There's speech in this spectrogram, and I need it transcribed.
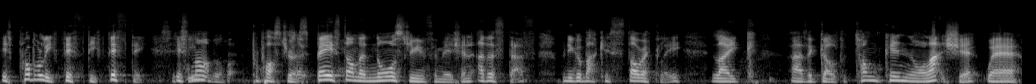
it's probably 50 50. It's, not achievable. preposterous. Based on the Nord Stream information, other stuff, when you go back historically, like uh, the Gulf of Tonkin and all that shit, where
